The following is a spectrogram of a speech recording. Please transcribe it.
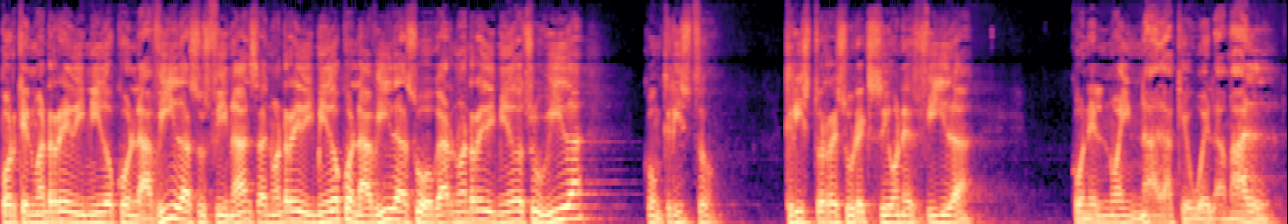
Porque no han redimido con la vida sus finanzas, no han redimido con la vida su hogar, no han redimido su vida con Cristo. Cristo es resurrección, es vida. Con Él no hay nada que huela mal.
